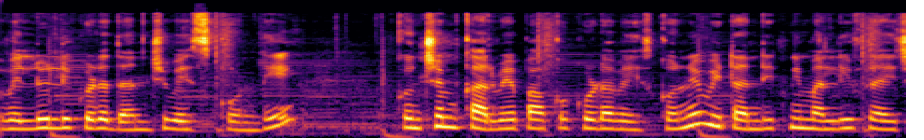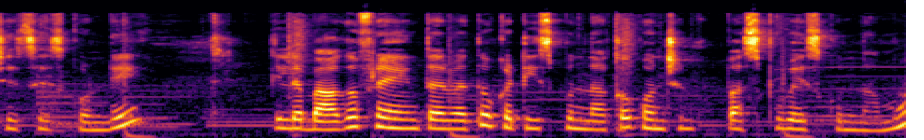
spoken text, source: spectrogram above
వెల్లుల్లి కూడా దంచి వేసుకోండి. కొంచెం కరివేపాకు కూడా వేసుకొని వీటన్నిటిని మళ్ళీ ఫ్రై చేసేసుకోండి. ఇలా బాగా ఫ్రై అయిన తర్వాత ఒక టీ స్పూన్ దాకా కొంచెం పసుపు వేసుకుందాము.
